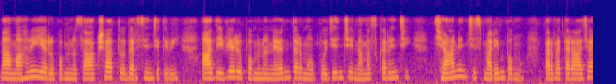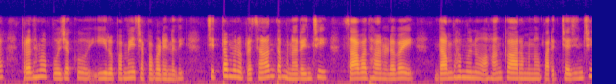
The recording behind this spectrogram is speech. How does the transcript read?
నా మహనీయ రూపమును సాక్షాత్తు దర్శించితివి. ఆ దివ్య రూపమును నిరంతరము పూజించి నమస్కరించి ధ్యానించి స్మరింపము. పర్వతరాజ ప్రథమ పూజకు ఈ రూపమే చెప్పబడినది. చిత్తమును ప్రశాంతము నరించి సావధానుడవై దంభమును అహంకారమును పరిత్యజించి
